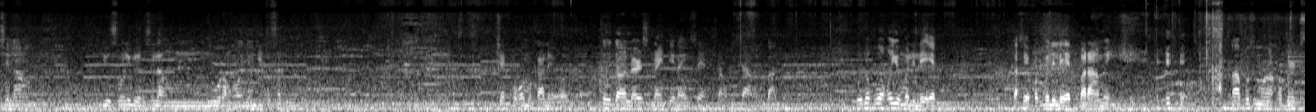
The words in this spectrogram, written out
Meron silang usually meron silang murang onion dito sa check mo kung magkano yung onion. $2.99 ang isang bag. Kuno ko yung maliliit. Kasi pag maliliit, marami. Tapos mga kaberks,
